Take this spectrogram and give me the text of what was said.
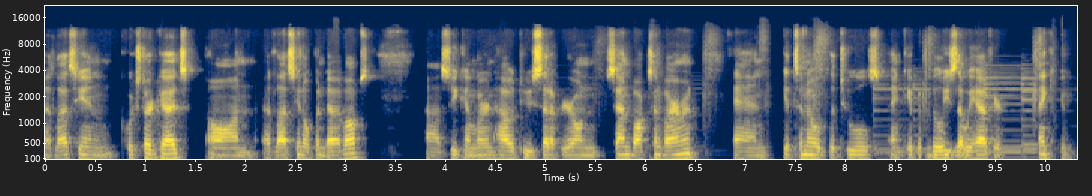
Atlassian Quick Start guides on Atlassian Open DevOps uh, so you can learn how to set up your own sandbox environment and get to know the tools and capabilities that we have here. Thank you.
